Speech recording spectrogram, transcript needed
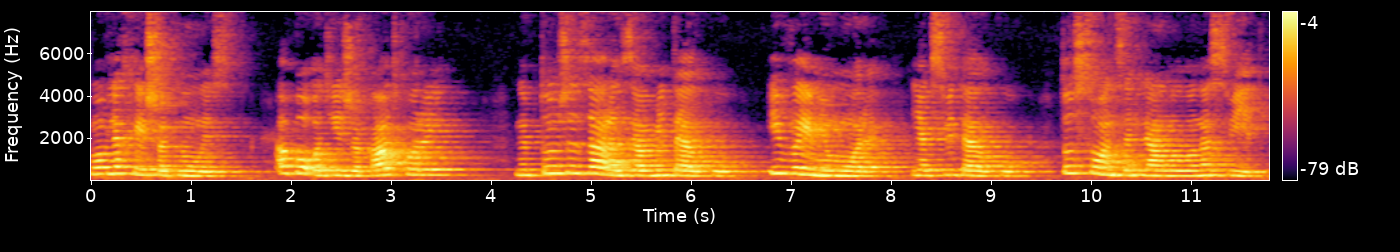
мов ляхи шатнулись, або от їжака тхори. Нептун же зараз взяв мітелку і вимів море, як світелку, то сонце глянуло на світ.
